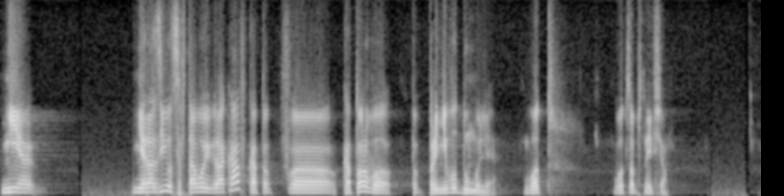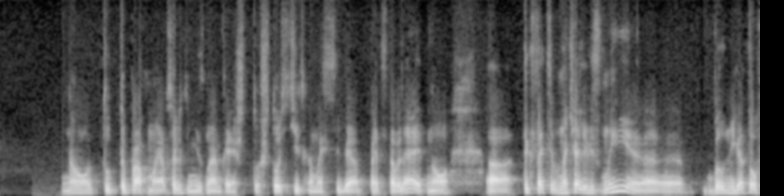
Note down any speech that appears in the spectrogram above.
не, не развился в того игрока, в, в которого про него думали. Вот, вот, собственно, и все. Ну, тут ты прав, мы абсолютно не знаем, конечно, что, что Ститхэм из себя представляет, но э, ты, кстати, в начале весны э, был не готов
